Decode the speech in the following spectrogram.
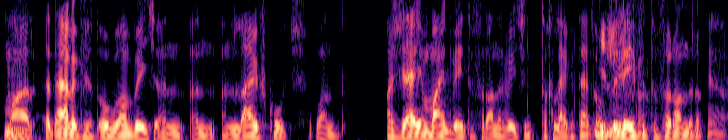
maar uiteindelijk is het ook wel een beetje een, een, een life coach. Want als jij je mind weet te veranderen, weet je tegelijkertijd ook Je je, leven te veranderen. Ja.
